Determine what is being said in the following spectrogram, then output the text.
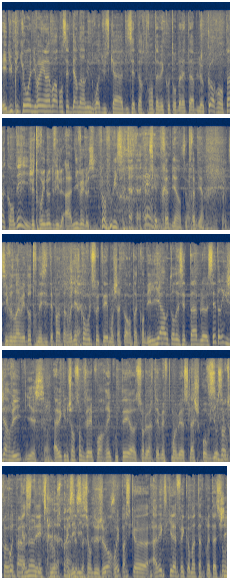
Et du piquant, il va y en avoir dans cette dernière ligne droite jusqu'à 17h30 avec autour de la table Corentin Candy. J'ai trouvé une autre ville, à Nivelles aussi. oui, c'est très bien, c'est très bien. Si vous en avez d'autres, n'hésitez pas à intervenir quand vous le souhaitez, mon cher Corentin Candy. Il y a autour de cette table Cédric Gervy. Yes. Avec une chanson que vous allez pouvoir réécouter euh, sur le rtbf.be slash ovio Si votre vous haut-parleur podcastez n'explose pas. l'émission du jour. Oui, parce que avec ce qu'il a fait comme interprétation,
